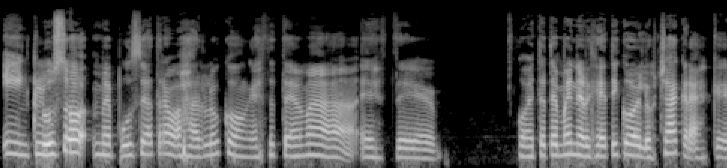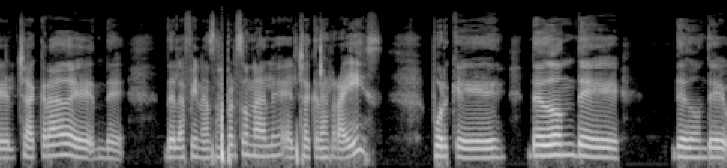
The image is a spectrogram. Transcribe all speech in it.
Incluso me puse a trabajarlo con este tema, este, con este tema energético de los chakras, que el chakra de, de, de las finanzas personales, el chakra raíz, porque de donde, de donde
